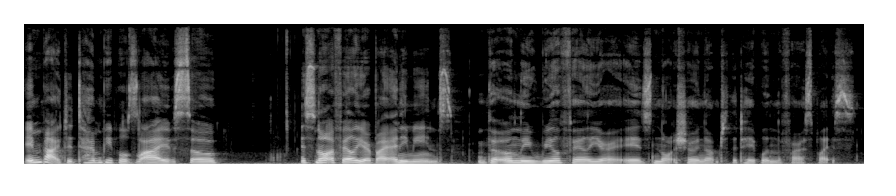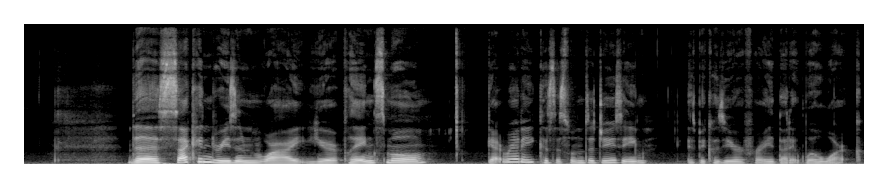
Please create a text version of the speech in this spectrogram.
impacted 10 people's lives. So it's not a failure by any means. The only real failure is not showing up to the table in the first place. The second reason why you're playing small get ready because this one's a doozy is because you're afraid that it will work.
